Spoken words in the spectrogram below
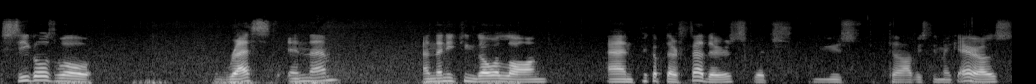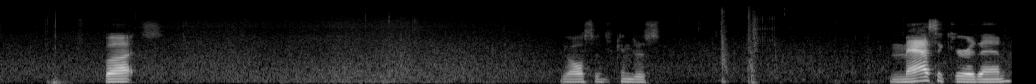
seagulls will rest in them and then you can go along and pick up their feathers, which you use to obviously make arrows, but you also can just massacre them,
